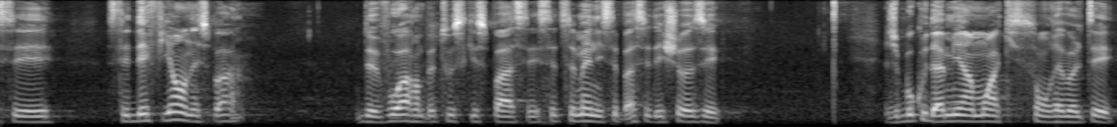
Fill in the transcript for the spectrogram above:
C'est défiant, n'est-ce pas, de voir un peu tout ce qui se passe. Et cette semaine, il s'est passé des choses. Et j'ai beaucoup d'amis à moi qui se sont révoltés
